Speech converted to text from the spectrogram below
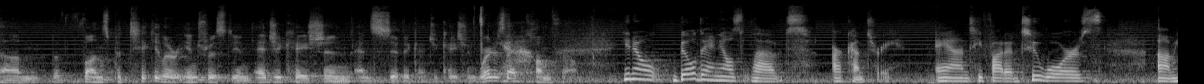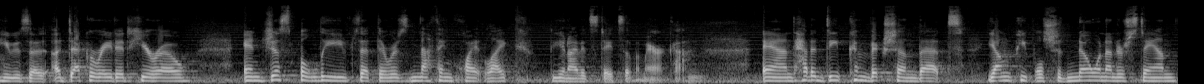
um, the fund's particular interest in education and civic education. Where does yeah. that come from? You know, Bill Daniels loved our country, and he fought in two wars. Um, he was a, a decorated hero and just believed that there was nothing quite like the United States of America. Mm. And had a deep conviction that young people should know and understand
